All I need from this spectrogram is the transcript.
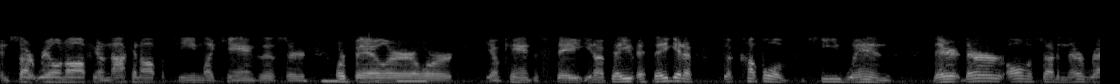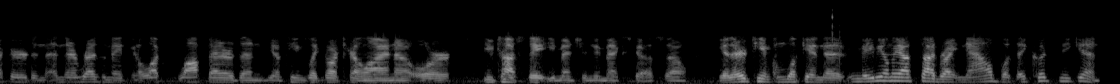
and start reeling off, you know, knocking off a team like Kansas or or Baylor or you know Kansas State, you know, if they if they get a, a couple of key wins, they're they're all of a sudden their record and, and their resume is going to look a lot better than you know teams like North Carolina or Utah State. You mentioned New Mexico, so yeah, their team I'm looking at maybe on the outside right now, but they could sneak in.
